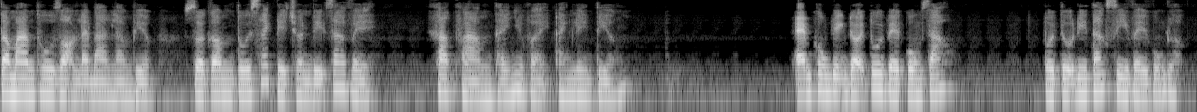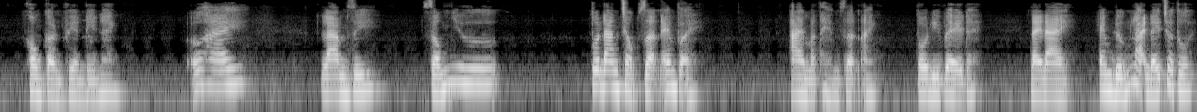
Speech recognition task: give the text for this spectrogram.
Tâm An thu dọn lại bàn làm việc, rồi cầm túi sách để chuẩn bị ra về. Khác Phàm thấy như vậy, anh lên tiếng. Em không định đợi tôi về cùng sao? Tôi tự đi taxi về cũng được, không cần phiền đến anh. Ơ hay, làm gì? Giống như tôi đang chọc giận em vậy. Ai mà thèm giận anh, tôi đi về đây. Này này, Em đứng lại đấy cho tôi.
